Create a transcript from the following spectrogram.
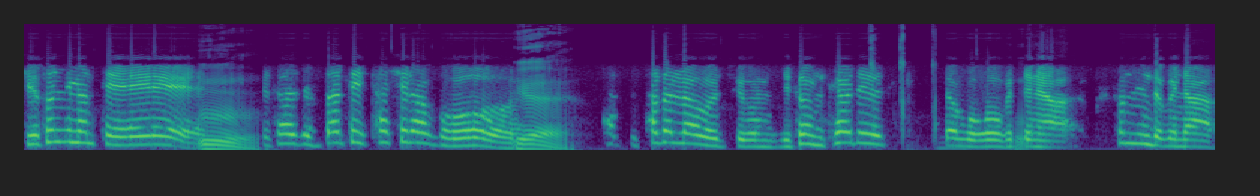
뒤 손님한테 음, 좀 따뜻히 타시라고 예. 타- 타달라고 지금 이손 태워야 된다고 그랬더니 아, 손님도 그냥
